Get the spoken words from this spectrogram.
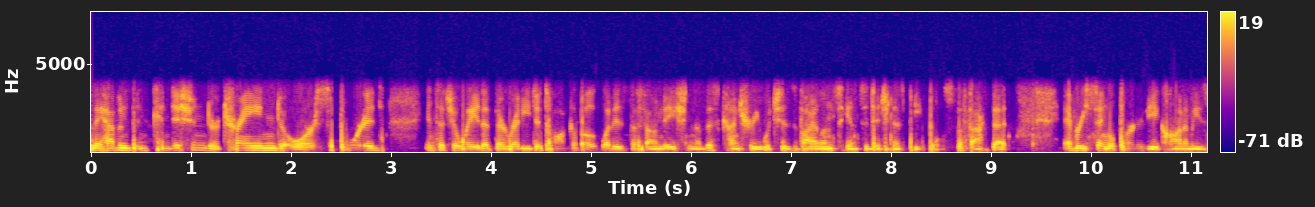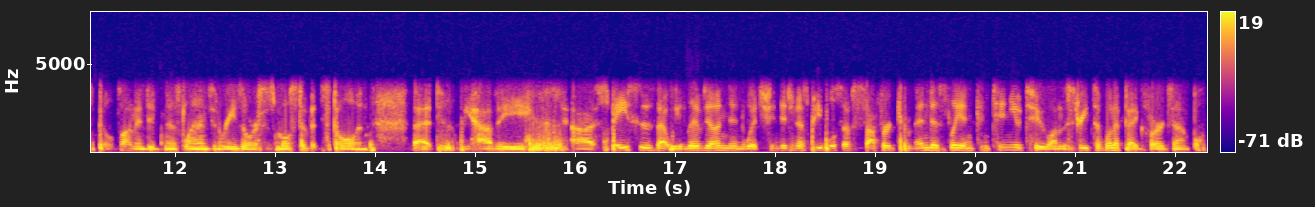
They haven't been conditioned or trained or supported in such a way that they're ready to talk about what is the foundation of this country, which is violence against Indigenous peoples. The fact that every single part of the economy is built on Indigenous lands and resources, most of it stolen. That we have a uh, spaces that we lived in in which Indigenous peoples have suffered tremendously and continue to on the streets of Winnipeg, for example.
